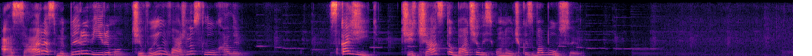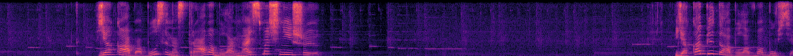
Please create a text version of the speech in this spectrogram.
А зараз ми перевіримо, чи ви уважно слухали. Скажіть, чи часто бачились онучки з бабусею? Яка бабусина страва була найсмачнішою? Яка біда була в бабусі?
